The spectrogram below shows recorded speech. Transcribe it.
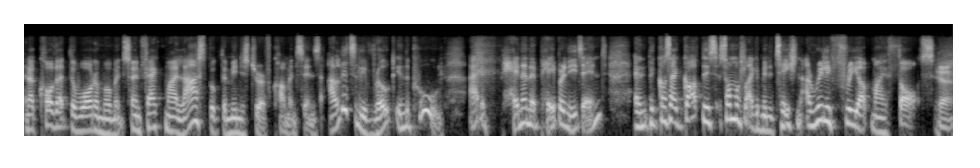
And I call that the water moment. So, in fact, my last book, The Minister of Common Sense, I literally wrote in the pool. I had a pen and a paper in each end. And because I got this, it's almost like a meditation, I really free up my thoughts. Yeah.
